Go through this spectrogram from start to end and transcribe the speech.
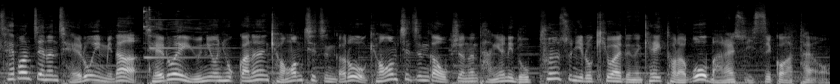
세 번째는 제로입니다. 제로의 유니온 효과는 경험치 증가로 경험치 증가 옵션은 당연히 높은 순위로 키 워야 되는 캐릭터라고 말할 수 있을 것 같아요.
